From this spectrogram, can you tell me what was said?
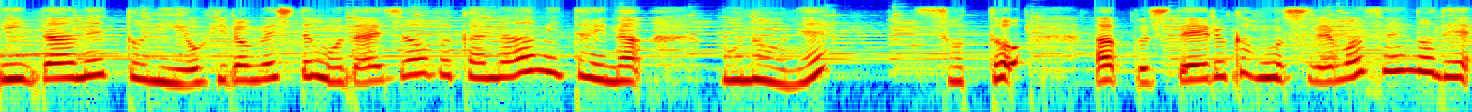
インターネットにお披露目しても大丈夫かなみたいなものをねそっとアップしているかもしれませんので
